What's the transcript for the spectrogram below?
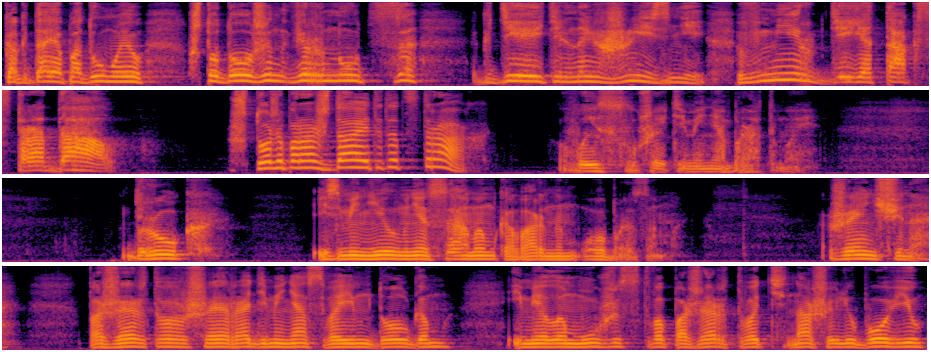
когда я подумаю, что должен вернуться к деятельной жизни, в мир, где я так страдал. Что же порождает этот страх? Выслушайте меня, брат мой. Друг изменил мне самым коварным образом. Женщина, пожертвовавшая ради меня своим долгом, имела мужество пожертвовать нашей любовью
